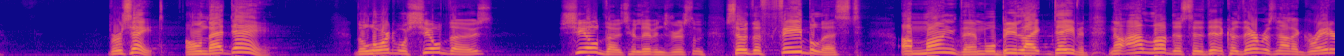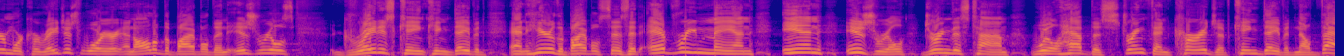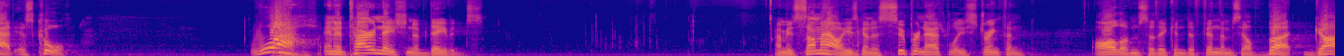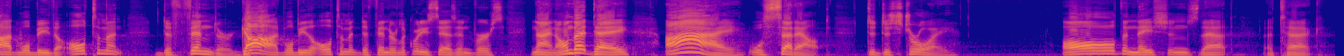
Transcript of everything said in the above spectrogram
Verse 8 On that day, the Lord will shield those, shield those who live in Jerusalem, so the feeblest among them will be like David. Now, I love this because there was not a greater, more courageous warrior in all of the Bible than Israel's greatest king, King David. And here the Bible says that every man in Israel during this time will have the strength and courage of King David. Now, that is cool. Wow, an entire nation of Davids. I mean, somehow he's going to supernaturally strengthen all of them so they can defend themselves. But God will be the ultimate defender. God will be the ultimate defender. Look what he says in verse 9. On that day, I will set out to destroy all the nations that attack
